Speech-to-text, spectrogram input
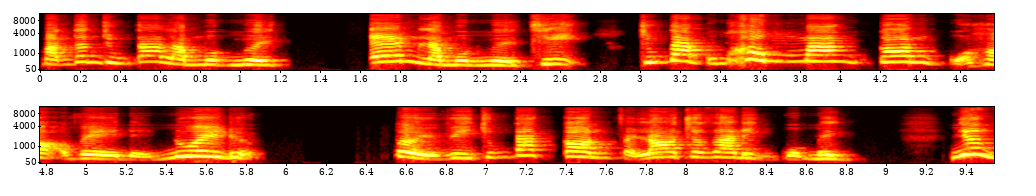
bản thân chúng ta là một người, em là một người chị, chúng ta cũng không mang con của họ về để nuôi được, bởi vì chúng ta còn phải lo cho gia đình của mình. Nhưng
